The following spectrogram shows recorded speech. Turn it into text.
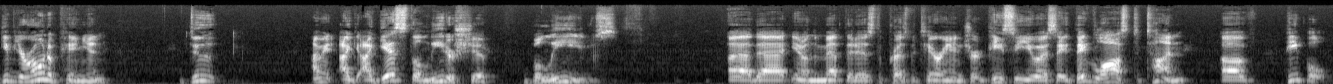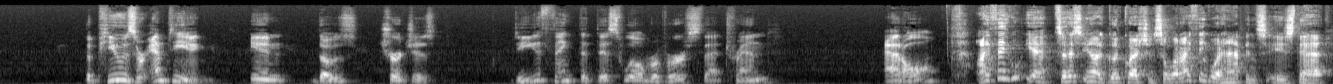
give your own opinion. Do I mean I, I guess the leadership believes uh, that you know the Methodist, the Presbyterian Church, PCUSA, they've lost a ton of people. The pews are emptying in those churches. Do you think that this will reverse that trend at all? I think, yeah. So that's you know a good question. So what I think what happens is that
